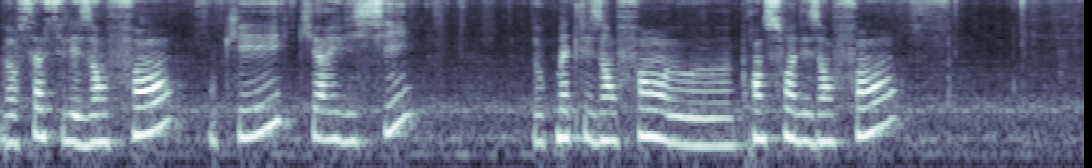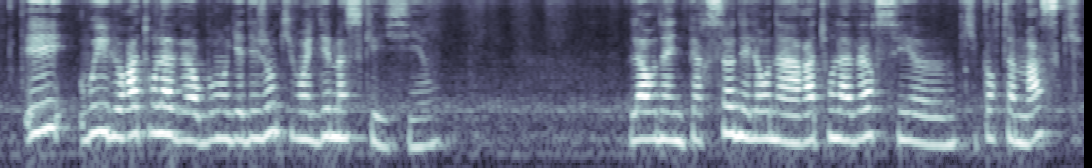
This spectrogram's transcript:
Alors ça, c'est les enfants, ok, qui arrivent ici. Donc mettre les enfants, euh, prendre soin des enfants. Et oui, le raton laveur. Bon, il y a des gens qui vont être démasqués ici. Hein. Là, on a une personne et là, on a un raton laveur euh, qui porte un masque.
